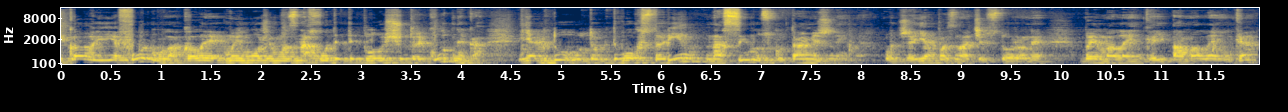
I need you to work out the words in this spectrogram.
Цікавою є формула, коли ми можемо знаходити площу трикутника як добуток двох сторін на синус кута між ними. Отже, я позначив сторони b маленька і а маленька,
